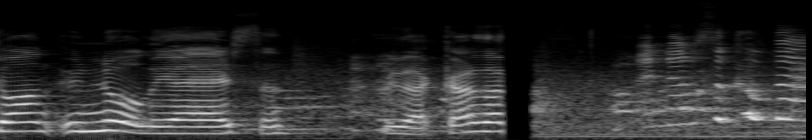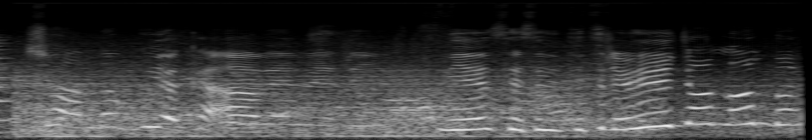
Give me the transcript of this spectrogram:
Şu an ünlü oluyor Ersin. Bir dakika. Zaten Annem sıkıldı. Şu anda bu yaka AVM'deyiz. Niye sesim titriyor? Heyecanlandım.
